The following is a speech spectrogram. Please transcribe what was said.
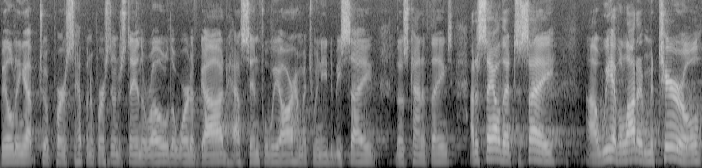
building up to a person, helping a person understand the role of the Word of God, how sinful we are, how much we need to be saved, those kind of things. I just say all that to say uh, we have a lot of material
